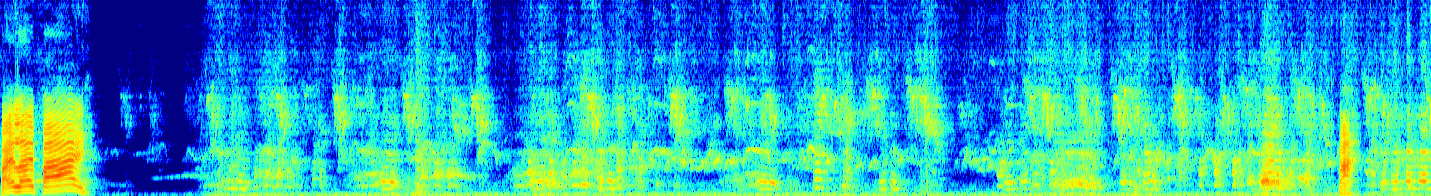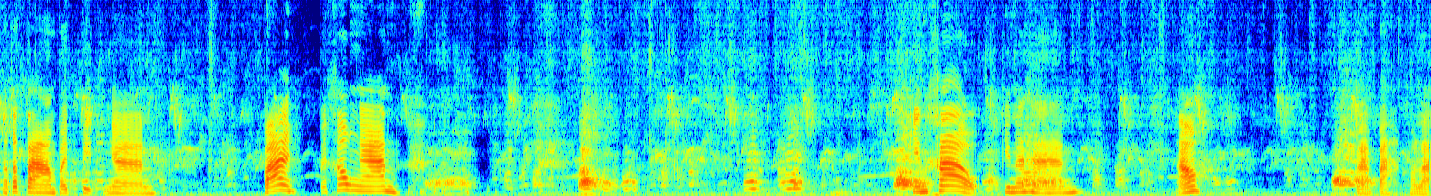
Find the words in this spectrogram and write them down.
ไปเลยไป แล้วก็ตามไปปิดงาน ไปไปเข้างาน กินข้าวกินอาหาร เอาป่ะป่ะพอละ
